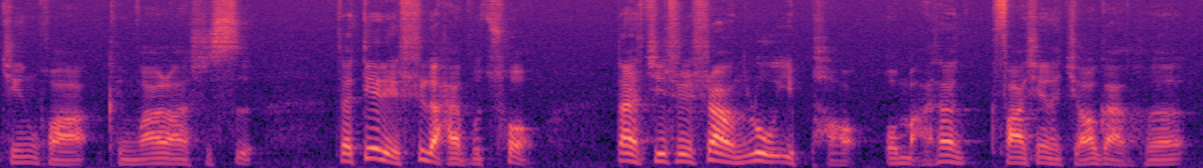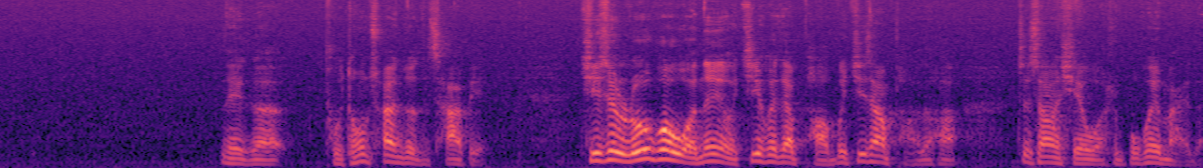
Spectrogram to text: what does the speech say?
精华肯瓦拉十四，在店里试的还不错，但其实上路一跑，我马上发现了脚感和那个普通穿着的差别。其实如果我能有机会在跑步机上跑的话，这双鞋我是不会买的。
